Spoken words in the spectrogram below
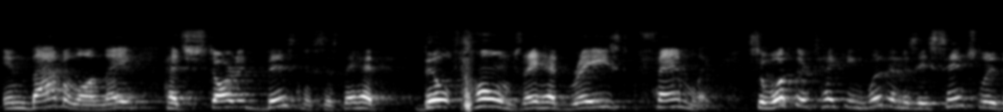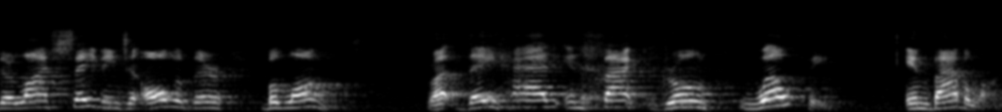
in Babylon. They had started businesses. They had built homes. They had raised family. So what they're taking with them is essentially their life savings and all of their belongings. Right? They had in fact grown wealthy in Babylon.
